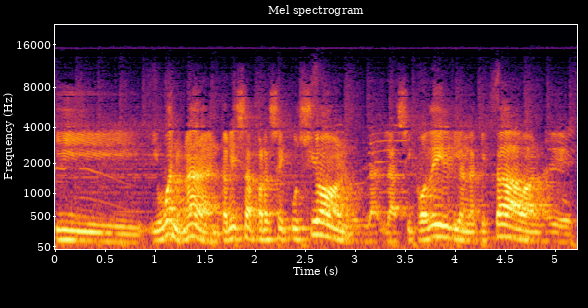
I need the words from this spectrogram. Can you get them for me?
y, bueno, nada, entre esa persecución, la, psicodelia en la que estaban, eh,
